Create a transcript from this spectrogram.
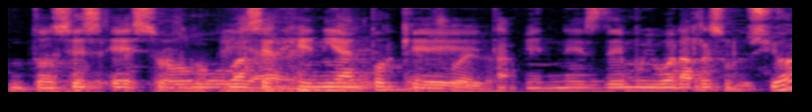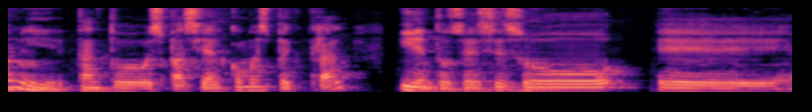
Entonces eso va a ser genial porque también es de muy buena resolución y tanto espacial como espectral. Y entonces eso eh,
